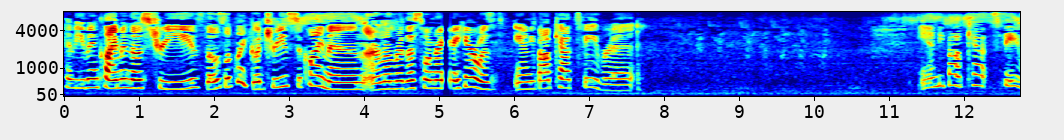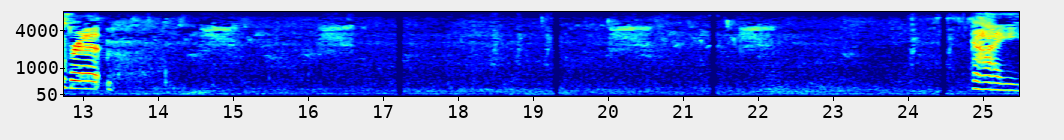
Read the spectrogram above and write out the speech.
Have you been climbing those trees? Those look like good trees to climb in. I remember this one right here was Andy Bobcat's favorite. Andy Bobcat's favorite. Hi.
